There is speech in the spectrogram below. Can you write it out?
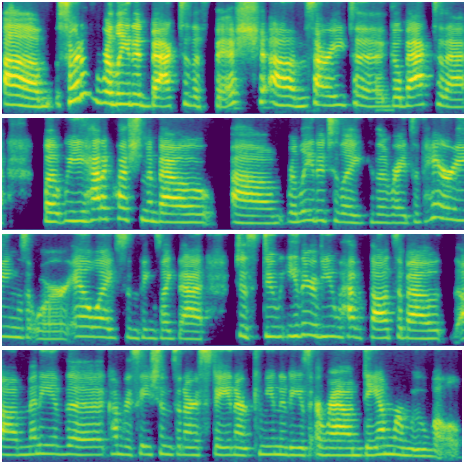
Um, sort of related back to the fish. Um, sorry to go back to that, but we had a question about um, related to like the rights of herrings or alewives and things like that. Just do either of you have thoughts about um, many of the conversations in our state and our communities around dam removal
